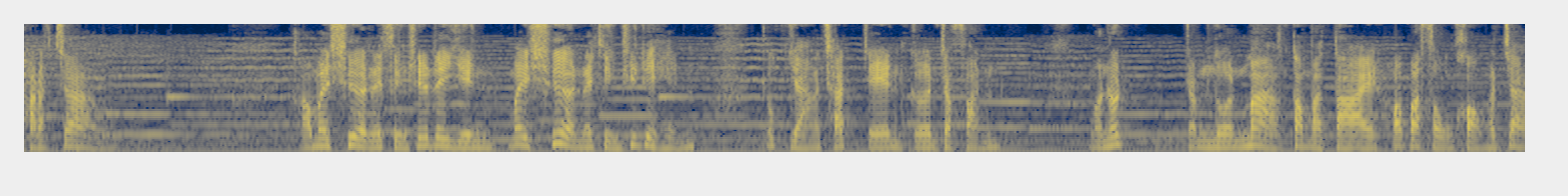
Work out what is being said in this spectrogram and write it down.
พระเจ้า เขาไม่เชื่อในสิ่งที่ได้ยิน ไม่เชื่อในสิ่งที่ได้เห็น ทุกอย่างชัดเจนเกินจะฝัน มนุษย์จำนวนมากต้องมาตายเพราะประสงค์ของพระเจ้า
